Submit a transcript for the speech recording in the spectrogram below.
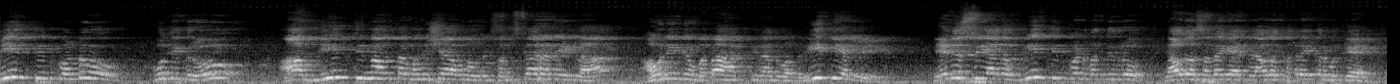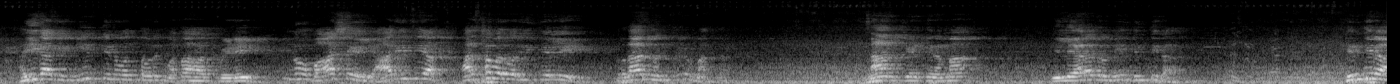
ಮೀನ್ ತಿನ್ಕೊಂಡು ಕೂತಿದ್ರು, ಆ ಮೀನ್ ತಿನ್ನೋಂತ ಮನುಷ್ಯ ಅವನು ಅವನಿಗೆ ಸಂಸ್ಕಾರನೇ ಇಲ್ಲ, ಅವನಿಗೆ ನೀವು ಮತ ಹಾಕ್ತೀರಾ ಅನ್ನುವ ರೀತಿಯಲ್ಲಿ ತೇಜಸ್ವಿ ಯಾದವ್ ಮೀನ್ ತಿನ್ಕೊಂಡು ಬಂದಿದ್ರು, ಯಾವುದೋ ಸಭೆಗೆ ಅಥವಾ ಯಾವುದೋ ಕಾರ್ಯಕ್ರಮಕ್ಕೆ, ಹೀಗಾಗಿ ಮೀನ್ ತಿನ್ನುವಂಥವ್ರಿಗೆ ಮತ ಹಾಕಬೇಡಿ ಇನ್ನೋ ಭಾಷೆಯಲ್ಲಿ, ಆ ರೀತಿಯ ಅರ್ಥ ಬರುವ ರೀತಿಯಲ್ಲಿ ಪ್ರಧಾನಮಂತ್ರಿಗಳು ಮಾತನಾಡ್ತಾರೆ ನಾನು ಕೇಳ್ತೀನಮ್ಮ ಇಲ್ಲಿ ಯಾರಾದ್ರೂ ಮೀನ್ ತಿಂತೀರಾ? ತಿಂತೀರಾ?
